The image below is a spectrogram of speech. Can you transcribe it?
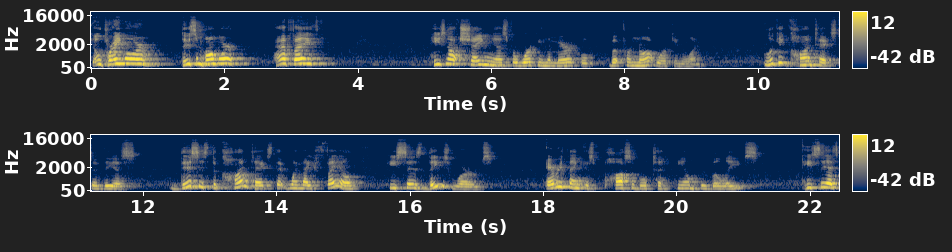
Go pray more do some homework, have faith. He's not shaming us for working the miracle, but for not working one. Look at context of this. This is the context that when they failed, he says these words Everything is possible to him who believes. He says,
